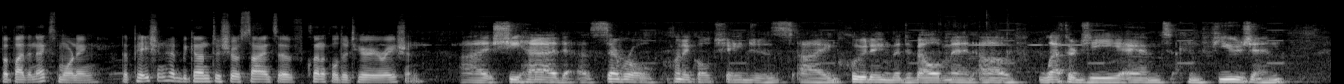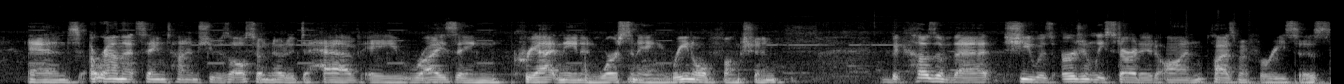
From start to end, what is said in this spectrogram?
But by the next morning, the patient had begun to show signs of clinical deterioration, uh, she had uh, several clinical changes, uh, including the development of lethargy and confusion. And around that same time, she was also noted to have a rising creatinine and worsening renal function. Because of that, she was urgently started on plasmapheresis.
